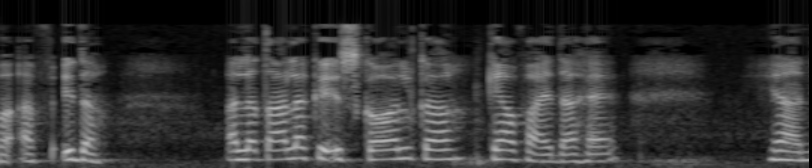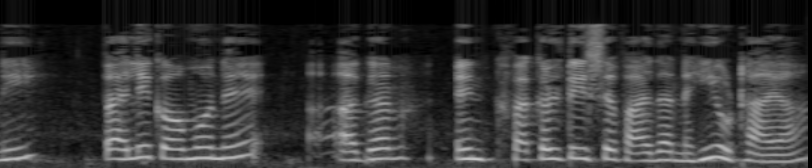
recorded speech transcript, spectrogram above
و اف ادا اللہ تعالی کے اس قول کا کیا فائدہ ہے؟ یعنی پہلی قوموں نے اگر ان فیکلٹی سے فائدہ نہیں اٹھایا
